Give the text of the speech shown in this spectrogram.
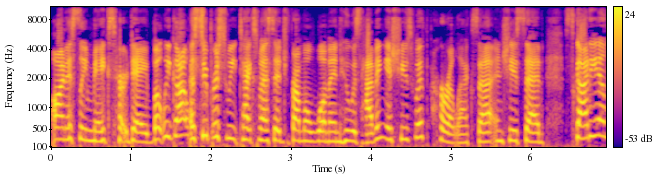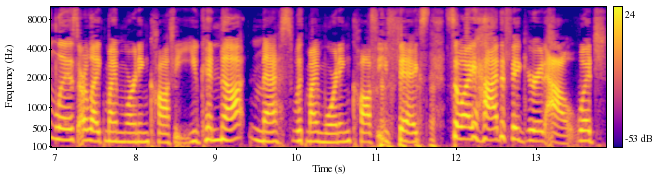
honestly makes her day. But we got a super sweet text message from a woman who was having issues with her Alexa. And she said, Scotty and Liz are like my morning coffee. You cannot mess with my morning coffee fix. so I had to figure it out, which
